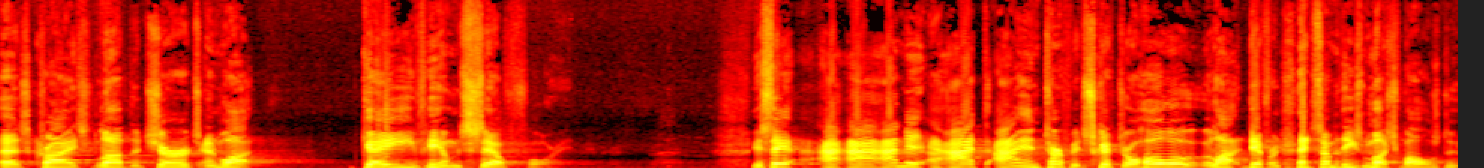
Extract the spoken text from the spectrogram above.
as Christ loved the church and what? Gave himself for you see, I, I, I, I, interpret Scripture a whole lot different than some of these mush balls do.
